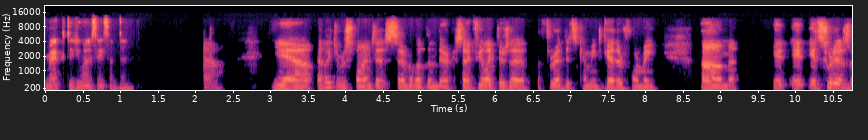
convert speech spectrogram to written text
Rick did you want to say something? Yeah. Yeah i'd like to respond to several of them there because i feel like there's a, a thread that's coming together for me. Um, it, it, it sort of,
